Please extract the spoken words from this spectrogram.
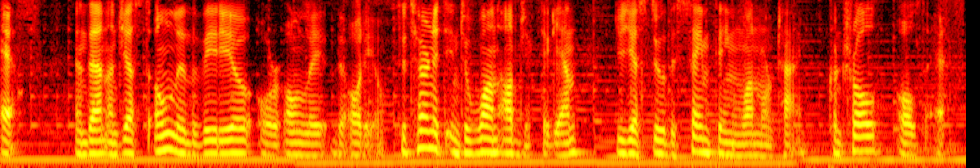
S and then adjust only the video or only the audio. To turn it into one object again, you just do the same thing one more time. Ctrl Alt S.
